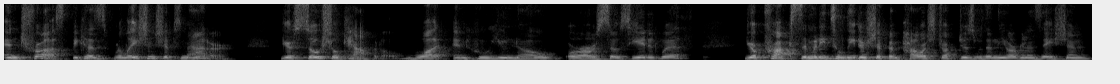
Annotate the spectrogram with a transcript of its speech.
and trust because relationships matter. Your social capital, what and who you know or are associated with, your proximity to leadership and power structures within the organization,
